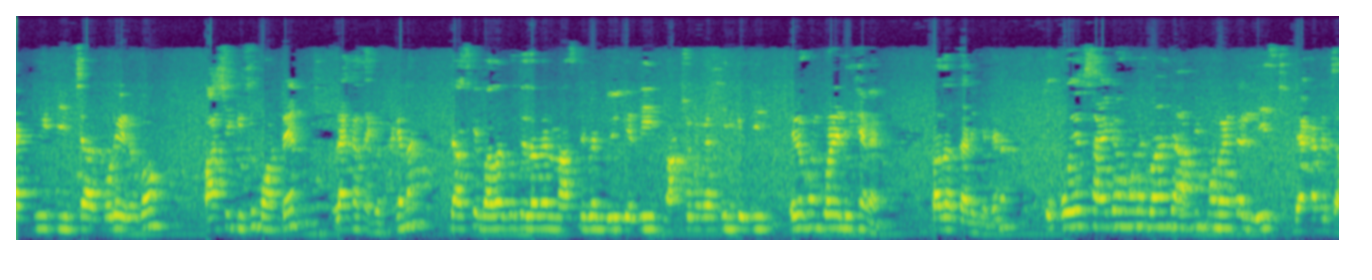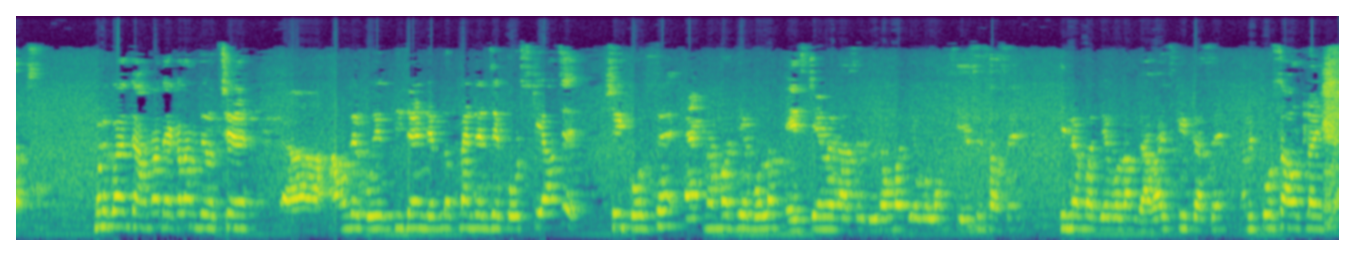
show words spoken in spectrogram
এক, দুই, তিন, চার করে এরকম পাশে কিছু কন্টেন্ট লেখা থাকে থাকে না? যে আজকে বাজার করতে যাবেন, মাছ নেবেন দুই কেজি, মাংস নেবেন তিন কেজি, এরকম করে লিখে নেন। বাজার তালিকা, তাই না? তো ওয়েবসাইটেও মনে করেন যে আপনি কোনো একটা লিস্ট দেখাতে চাচ্ছেন। মনে করেন যে আমরা দেখালাম যে হচ্ছে আমাদের ওয়েব ডিজাইন ডেভেলপমেন্টের যে কোর্সটি আছে, সেই কোর্সে এক নম্বর দিয়ে বললাম এইচটিএমএল আছে, দুই নম্বর দিয়ে বললাম সিএসএস আছে, তিন নম্বর দিয়ে বললাম জাভা স্ক্রিপ্ট আছে মানে কোর্স আউটলাইনটা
